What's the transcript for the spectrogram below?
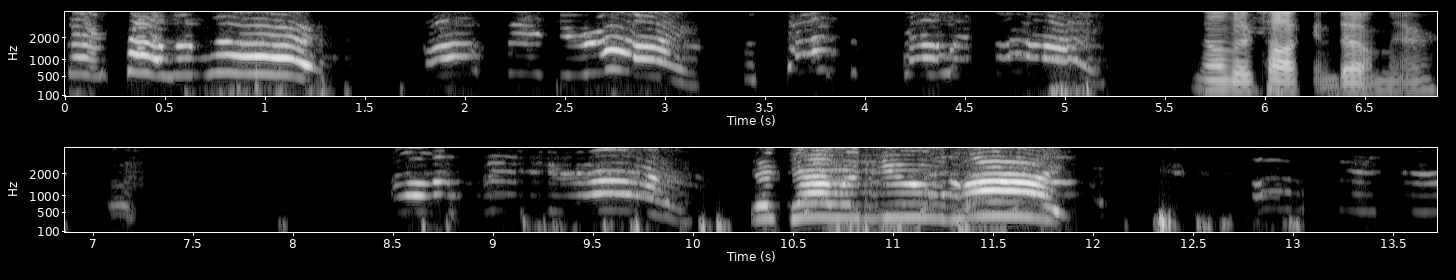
They're telling lies! Open your eyes! Wisconsin's telling lies! now they're talking down there. Open your eyes! They're telling you lies! Open your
